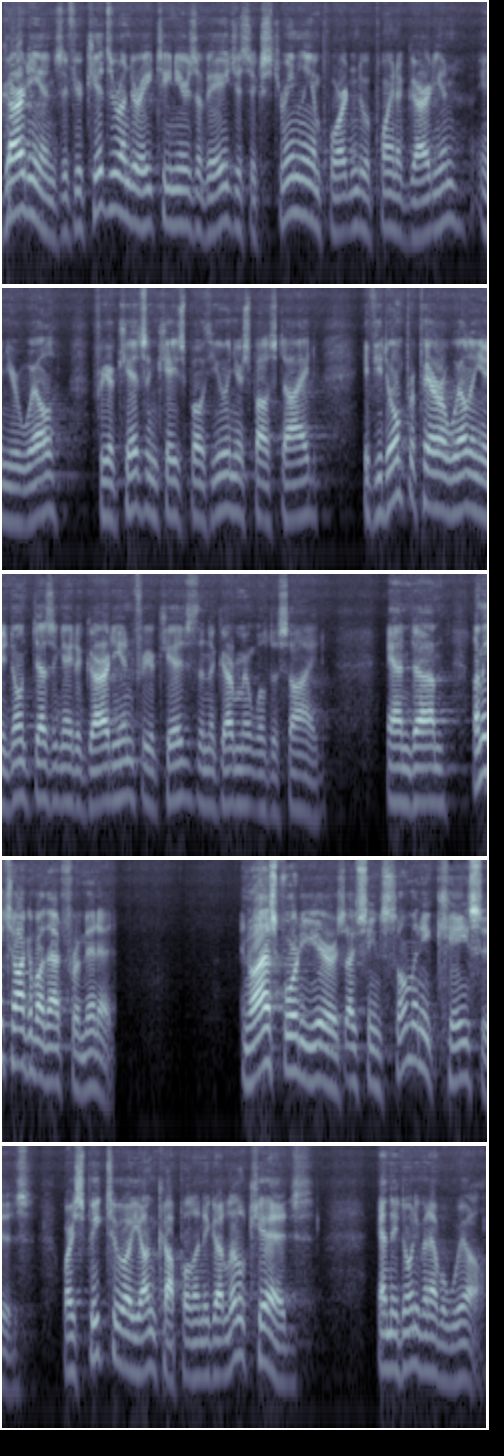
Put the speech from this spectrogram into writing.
Guardians, if your kids are under 18 years of age, it's extremely important to appoint a guardian in your will for your kids in case both you and your spouse died. If you don't prepare a will and you don't designate a guardian for your kids, then the government will decide. And um, let me talk about that for a minute. In the last 40 years, I've seen so many cases where I speak to a young couple and they got little kids and they don't even have a will.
